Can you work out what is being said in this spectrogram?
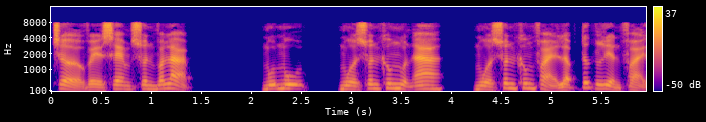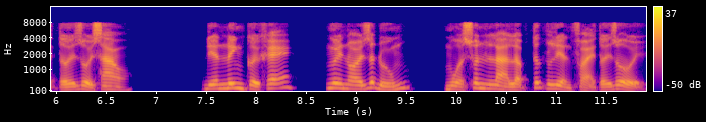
trở về xem xuân vẫn lạp. Mụ mụ, mùa xuân không muộn A, mùa xuân không phải lập tức liền phải tới rồi sao? Điền Ninh cười khẽ, ngươi nói rất đúng, mùa xuân là lập tức liền phải tới rồi.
